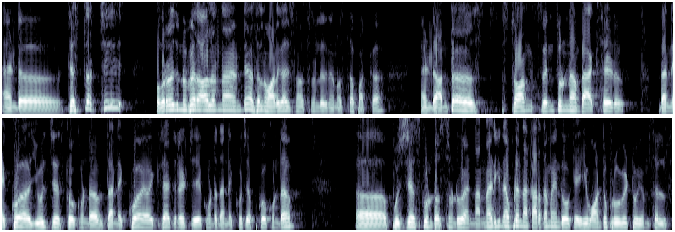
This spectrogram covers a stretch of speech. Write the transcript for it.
అండ్ జస్ట్ వచ్చి ఒకరోజు నువ్వే రావాలన్నా అంటే అసలు నువ్వు అడగాల్సిన అవసరం లేదు నేను వస్తా పక్క. అండ్ అంత స్ట్రాంగ్ స్ట్రెంగ్త్ ఉన్న బ్యాక్ సైడ్ దాన్ని ఎక్కువ యూజ్ చేసుకోకుండా దాన్ని ఎక్కువ ఎగ్జాజరేట్ చేయకుండా దాన్ని ఎక్కువ చెప్పుకోకుండా పుష్ చేసుకుంటూ వస్తుండు. అండ్ నన్ను అడిగినప్పుడే నాకు అర్థమైంది okay he want to prove it to himself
